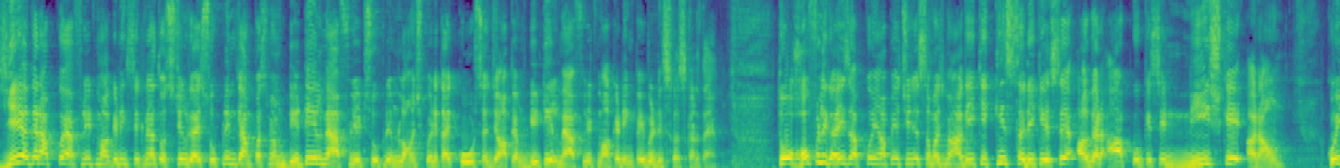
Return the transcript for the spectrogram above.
ये अगर आपको एफिलिएट मार्केटिंग सीखना है तो स्टिल गाइस सुप्रीम कैंपस में हम डिटेल में एफिलिएट सुप्रीम लॉन्च पेड का एक कोर्स है जहाँ पे हम डिटेल में एफिलेट मार्केटिंग पे भी डिस्कस करते हैं। तो होपफुली गाइज़ आपको यहाँ पे चीज़ें समझ में आ गई कि किस तरीके से अगर आपको किसी नीच के अराउंड कोई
